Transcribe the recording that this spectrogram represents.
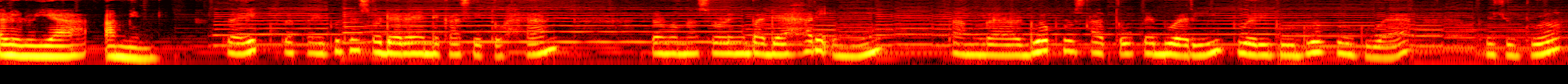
Haleluya. Amin. Baik, Bapak Ibu dan Saudara yang dikasih Tuhan, renungan suling pada hari ini, tanggal 21 Februari 2022, berjudul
